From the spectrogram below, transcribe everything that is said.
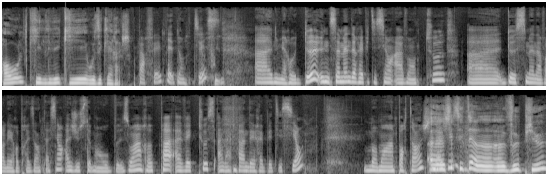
Hall qui, est aux éclairages. Parfait. Ben, donc 10. Oui. Euh, numéro 2, une semaine de répétition avant tout, euh, deux semaines avant les représentations, ajustement aux besoins, repas avec tous à la fin des répétitions. Moment important, Euh, ça, c'était un, un vœu pieux,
